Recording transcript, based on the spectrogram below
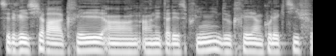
c'est de réussir à créer un, un état d'esprit, de créer un collectif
